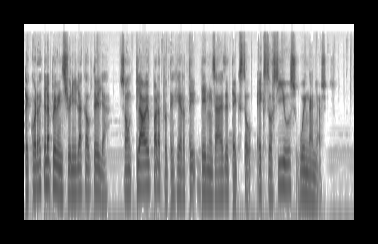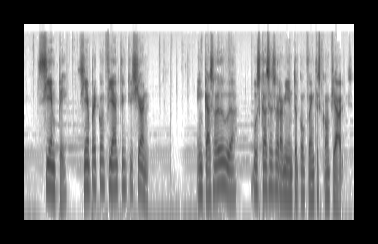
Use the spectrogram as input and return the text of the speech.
Recuerda que la prevención y la cautela son clave para protegerte de mensajes de texto extorsivos o engañosos. Siempre, siempre confía en tu intuición. En caso de duda, busca asesoramiento con fuentes confiables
